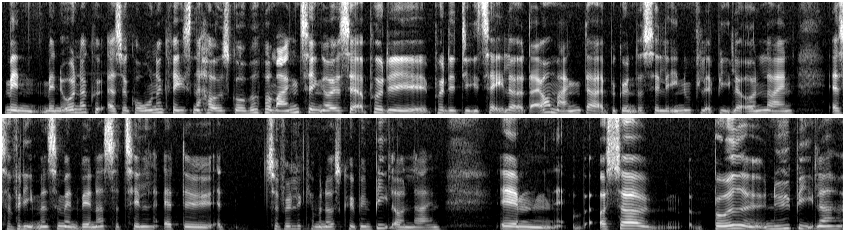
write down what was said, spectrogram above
Men, men under altså coronakrisen har jo skubbet på mange ting, og især på det, på det digitale, og der er jo mange, der er begyndt at sælge endnu flere biler online, altså fordi man simpelthen vender sig til, at, øh, at selvfølgelig kan man også købe en bil online. Øhm, og så både nye biler,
